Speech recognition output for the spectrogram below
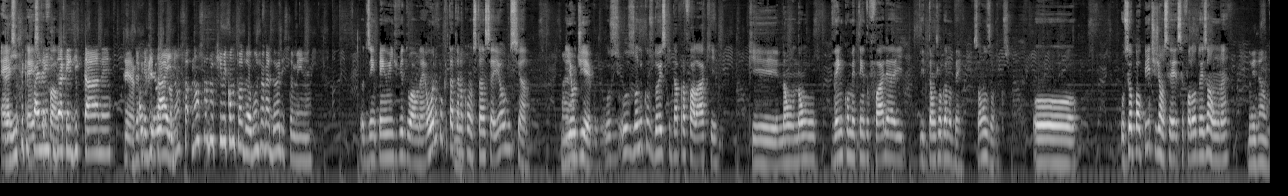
É, isso, isso que é faz isso a gente falo. desacreditar, né? É, desacreditar. E não só, não só do time como todo, alguns jogadores também, né? O desempenho individual, né? O único que tá tendo constância aí é o Luciano. É. E o Diego. Os, os únicos dois que dá pra falar que, que não, não vem cometendo falha e estão jogando bem. São os únicos. O, o seu palpite, João, você você falou 2x1, né? 2x1.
